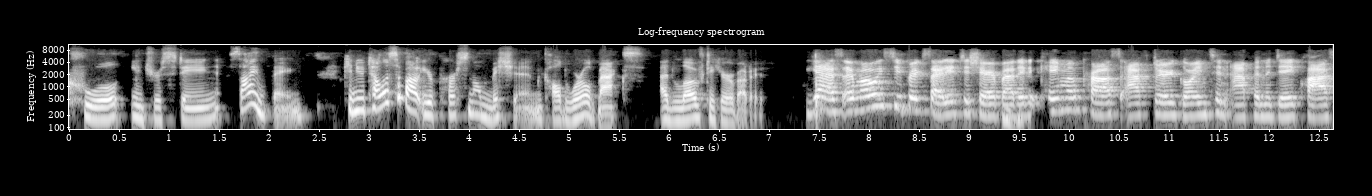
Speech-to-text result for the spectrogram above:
cool, interesting side thing. Can you tell us about your personal mission called World Max? I'd love to hear about it. Yes, I'm always super excited to share about it. It came across after going to an app in a day class.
